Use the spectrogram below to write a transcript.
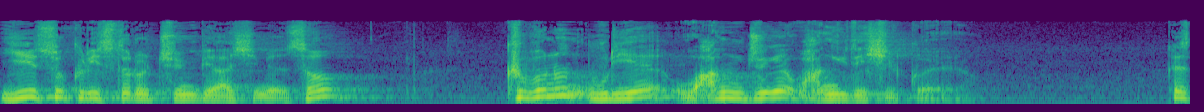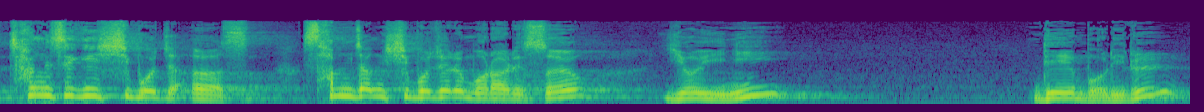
예수 그리스도를 준비하시면서 그분은 우리의 왕 중의 왕이 되실 거예요. 그래서 창세기 15장, 어, 3장 15절에 뭐라 그랬어요? 여인이 내 머리를,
